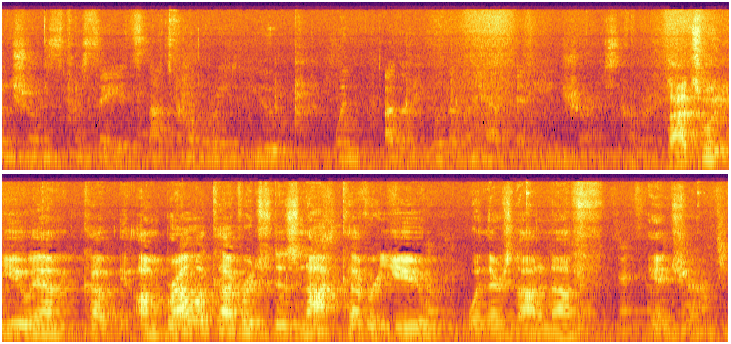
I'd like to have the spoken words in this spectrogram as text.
insurance per se, it's not covering you when other people don't have any insurance coverage. That's what UM, co- umbrella coverage does not cover you Okay. when there's not enough That's what I want insurance. to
